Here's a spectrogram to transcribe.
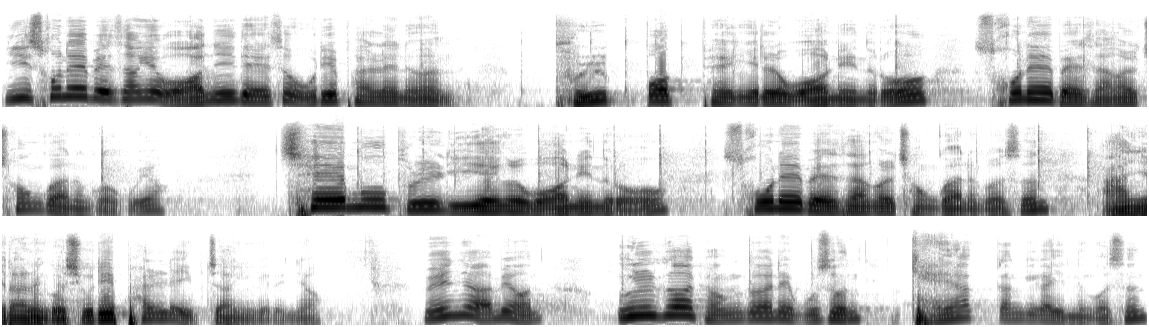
이 손해배상의 원인에 대해서 우리 판례는 불법 행위를 원인으로 손해배상을 청구하는 거고요. 채무 불이행을 원인으로 손해배상을 청구하는 것은 아니라는 것이 우리 판례 입장이거든요. 왜냐하면 을과 병간에 무슨 계약 관계가 있는 것은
